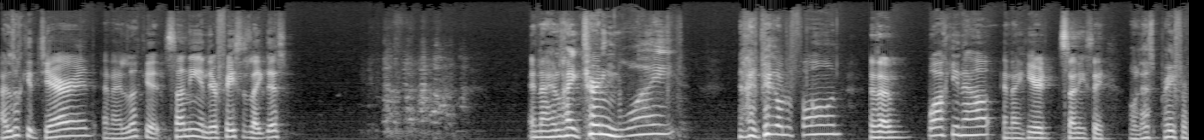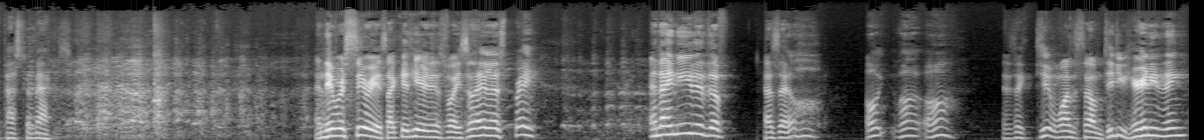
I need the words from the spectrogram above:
I look at Jared and I look at Sonny, and their faces like this. And I'm like turning white. And I pick up the phone and I'm walking out, and I hear Sonny say, Oh, let's pray for Pastor Max. And they were serious. I could hear it in his voice. Hey, let's pray. And I needed the. I was like, oh, oh, oh, oh. I was like, didn't want to tell him. Did you hear anything?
